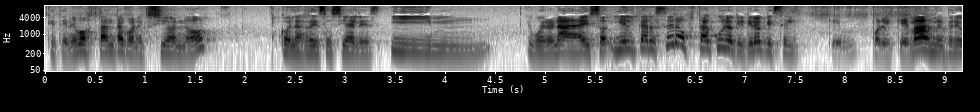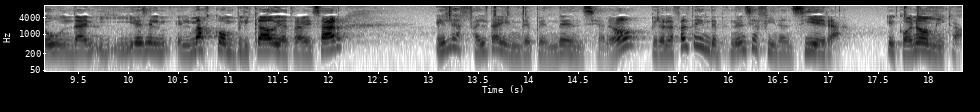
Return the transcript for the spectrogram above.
que tenemos tanta conexión, ¿no? Con las redes sociales. Y, y bueno, nada, eso. Y el tercer obstáculo que creo que es el por el que más me preguntan y, es el, más complicado de atravesar, es la falta de independencia, ¿no? Pero la falta de independencia financiera, económica,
